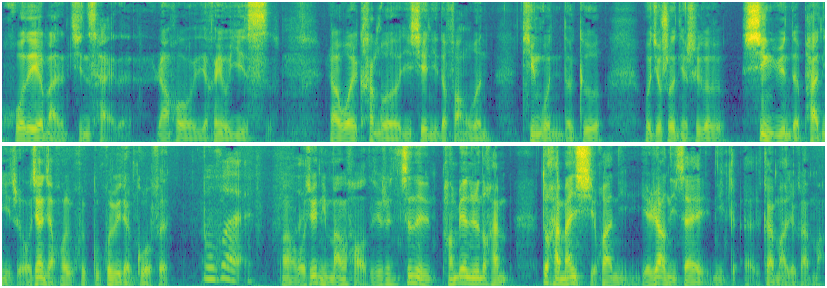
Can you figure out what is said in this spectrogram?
活得也蛮精彩的，然后也很有意思，然后我也看过一些你的访问，听过你的歌，我就说你是个幸运的叛逆者。我这样讲会会会不会有点过分？不会啊，我觉得你蛮好的，就是真的，旁边的人都还都还蛮喜欢你，也让你在你呃干嘛就干嘛。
